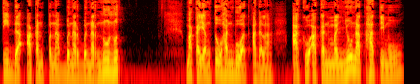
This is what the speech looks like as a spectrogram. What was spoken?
tidak akan pernah benar-benar nunut. Maka yang Tuhan buat adalah, aku akan menyunat hatimu,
